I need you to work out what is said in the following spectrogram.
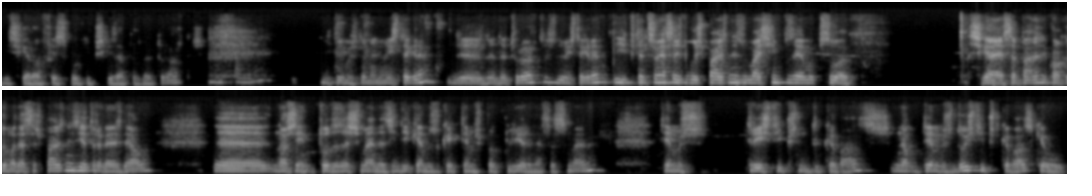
e chegar ao Facebook e pesquisar por Naturortas. Instagram e temos também no Instagram, de, de Naturortas, no Instagram, e portanto são essas duas páginas, o mais simples é uma pessoa chegar a essa página, qualquer uma dessas páginas, e através dela, uh, nós em, todas as semanas indicamos o que é que temos para colher nessa semana, temos três tipos de cabazes, não, temos dois tipos de cabazes, que é o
